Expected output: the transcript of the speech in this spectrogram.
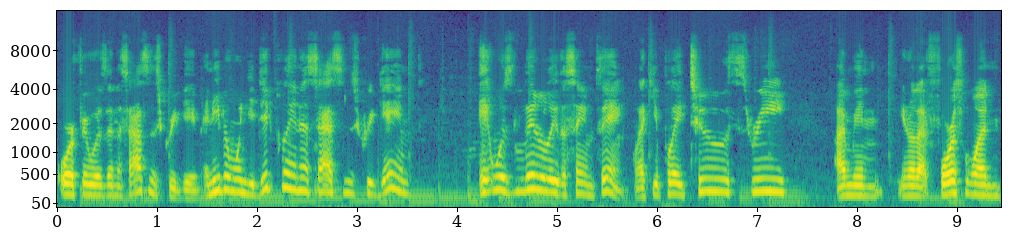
or if it was an Assassin's Creed game. And even when you did play an Assassin's Creed game, it was literally the same thing. Like you played two, three. I mean, you know, that fourth one,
